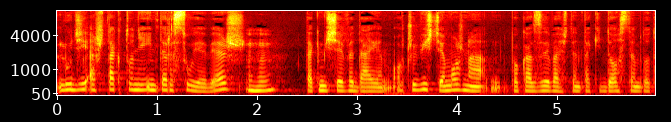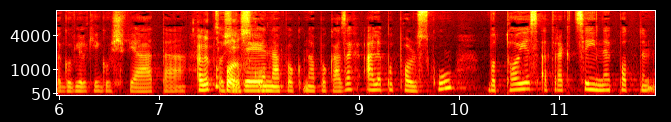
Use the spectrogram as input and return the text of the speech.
ludzi aż tak to nie interesuje, wiesz? Mhm. Tak mi się wydaje. Oczywiście można pokazywać ten taki dostęp do tego wielkiego świata, Ale po co polsku. się dzieje na, na pokazach, ale po polsku, bo to jest atrakcyjne pod tym,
